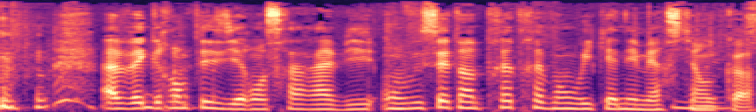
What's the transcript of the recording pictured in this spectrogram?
Avec grand plaisir, on sera ravis. On vous souhaite un très très bon week-end et merci, merci. encore.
